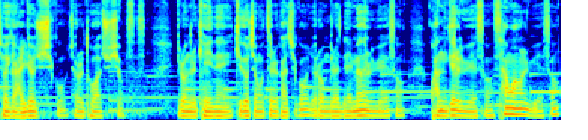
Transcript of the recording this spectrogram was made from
저에게 알려주시고 저를 도와주시옵소서. 여러분들 개인의 기도 제목들을 가지고 여러분들의 내면을 위해서 관계를 위해서 상황을 위해서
